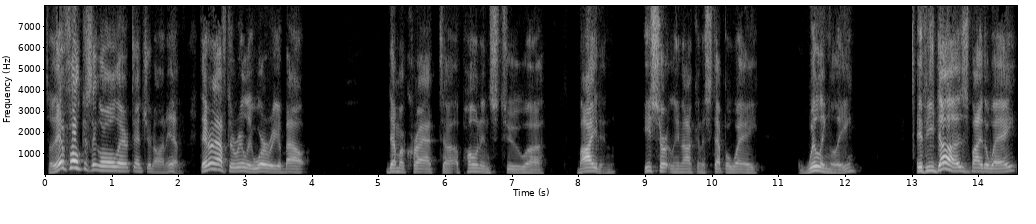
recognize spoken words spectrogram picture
So they're focusing all their attention on him. They don't have to really worry about Democrat uh, opponents to uh, Biden. He's certainly not going to step away willingly if he does, by the way,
